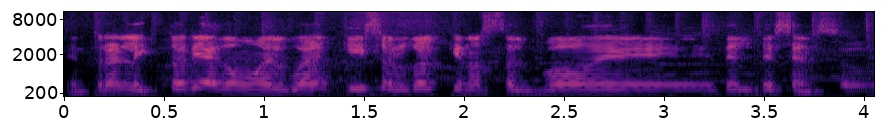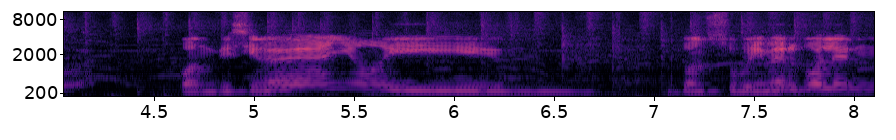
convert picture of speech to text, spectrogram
Entró en la historia como el weón que hizo el gol que nos salvó de- del descenso, weón. Con 19 años y con su primer gol en,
